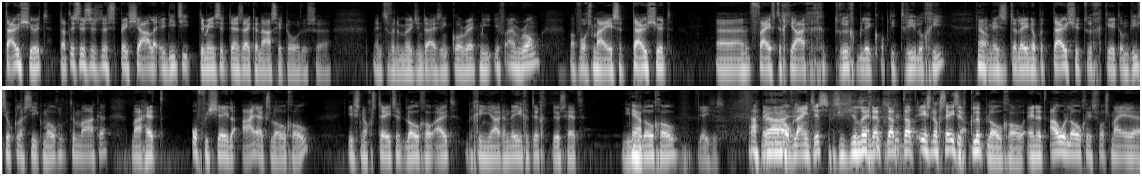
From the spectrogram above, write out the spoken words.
thuisshirt. Dat is dus de speciale editie. Tenminste, tenzij ik ernaast zit hoor. Dus eh, mensen van de merchandising, correct me if I'm wrong. Maar volgens mij is het thuisshirt eh, een 50-jarige terugblik op die trilogie. Ja. En is het alleen op het thuisshirt teruggekeerd om die zo klassiek mogelijk te maken. Maar het officiële Ajax-logo is nog steeds het logo uit begin jaren 90. Dus het nieuwe Ja. logo. Jezus. Ah. Met Ja, die elf lijntjes. precies, je legt en dat, het- dat, dat is nog steeds Ja. het clublogo. En het oude logo is volgens mij eh,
